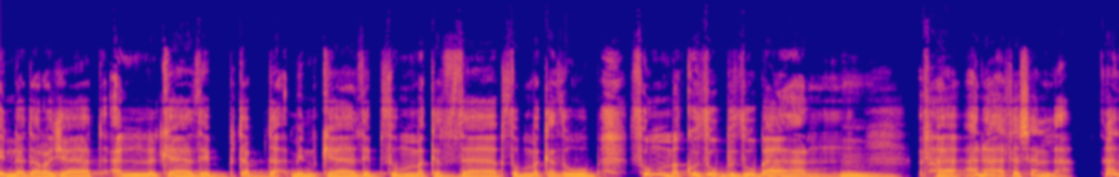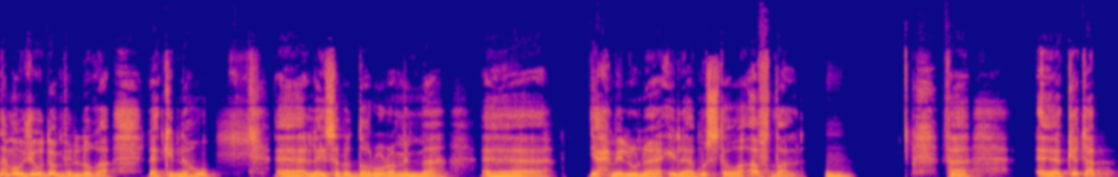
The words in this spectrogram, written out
إن درجات الكاذب تبدأ من كاذب ثم كذاب ثم كذوب ثم كذبذبان. فأنا أتسلى. هذا موجود في اللغة لكنه آه، ليس بالضرورة مما آه، يحملنا إلى مستوى أفضل. فكتبت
